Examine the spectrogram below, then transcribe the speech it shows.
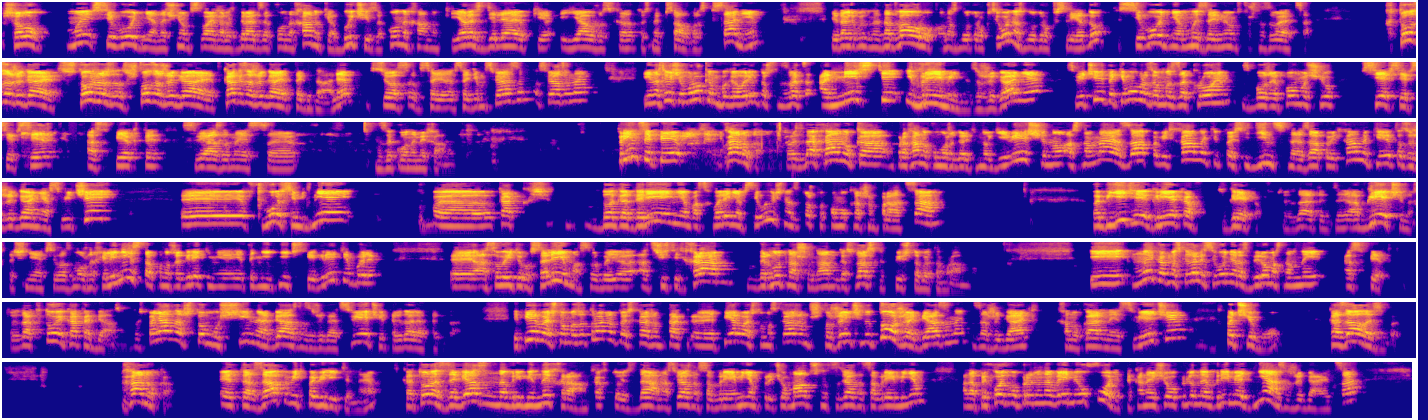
Шалом. Мы сегодня начнем с вами разбирать законы Хануки, обычаи законы Хануки. Я разделяю, я уже сказал, то есть написал в расписании. И также на два урока. У нас будет урок сегодня, у нас будет урок в среду. Сегодня мы займемся, то, что называется, кто зажигает, что, же, что зажигает, как зажигает и так далее. Все с, с этим связано, связано. И на следующем уроке мы поговорим, то, что называется, о месте и времени зажигания свечей. Таким образом мы закроем с Божьей помощью все-все-все-все аспекты, связанные с э, законами Хануки. В принципе, Ханука. То есть, да, Ханука, про Хануку можно говорить многие вещи, но основная заповедь Хануки, то есть единственная заповедь Хануки, это зажигание свечей э, в 8 дней, э, как благодарение, восхваление Всевышнего за то, что помог нашим праотцам победить греков, греков то есть, да, обгреченных, точнее, всевозможных эллинистов, потому что греки это не этнические греки были, э, освоить Иерусалим, освободить, очистить храм, вернуть нашу нам государство, как пишет об этом Рамбо. И мы, как мы сказали, сегодня разберем основные аспекты. То есть, да, кто и как обязан. То есть понятно, что мужчины обязаны зажигать свечи и так далее, и так далее. И первое, что мы затронем, то есть, скажем так, э, первое, что мы скажем, что женщины тоже обязаны зажигать ханукальные свечи. Почему? Казалось бы, Ханука – это заповедь повелительная, которая завязана на временных рамках, то есть, да, она связана со временем, причем мало что связана со временем, она приходит в определенное время и уходит, так она еще в определенное время дня зажигается.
